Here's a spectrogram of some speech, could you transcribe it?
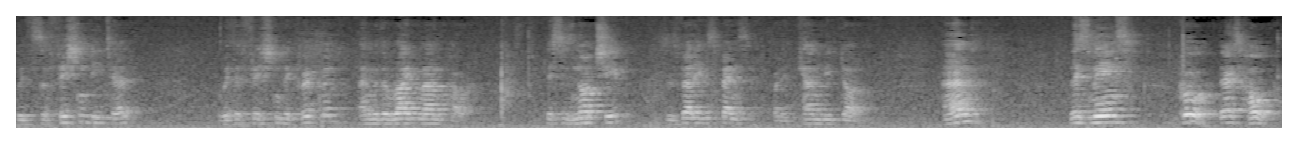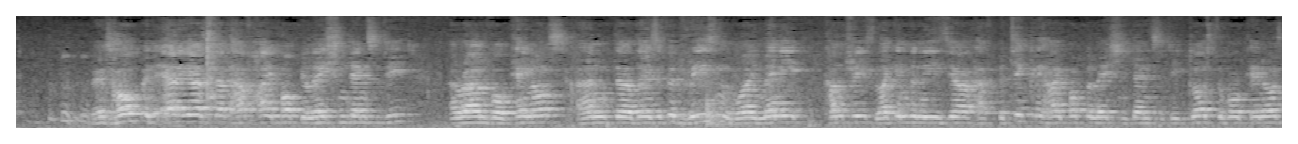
with sufficient detail, with efficient equipment, and with the right manpower. This is not cheap, this is very expensive, but it can be done. And this means Cool, there's hope. There's hope in areas that have high population density around volcanoes, and uh, there's a good reason why many countries like Indonesia have particularly high population density close to volcanoes.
